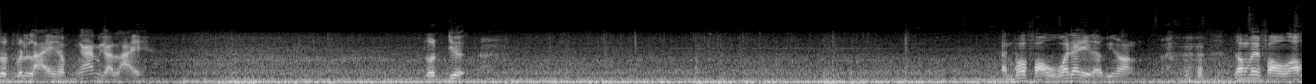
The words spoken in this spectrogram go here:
รถมันหลายครับ งานก็หลาย รถเยอะอันว่าเฝ้าว่าได้แล้วพี่น้อง ต้องไปเฝ้าเอา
